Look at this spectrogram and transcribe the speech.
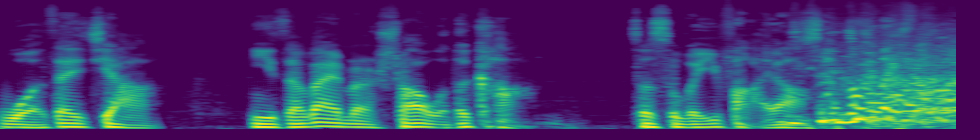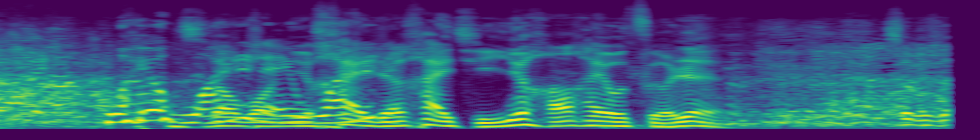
我在家，你在外面刷我的卡，这是违法呀！什么违法？我又我是谁？你害人害己，银行还有责任，是不是？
